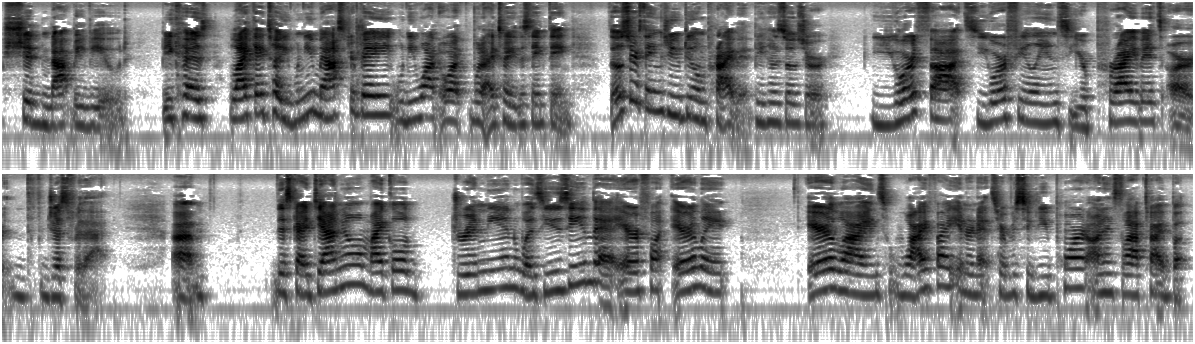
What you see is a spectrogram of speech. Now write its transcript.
should not be viewed. Because, like I tell you, when you masturbate, when you want, what, what I tell you the same thing, those are things you do in private because those are your thoughts, your feelings, your privates are just for that. Um, this guy, Daniel Michael Drinian, was using the airfl- airline, airline's Wi Fi internet service to view porn on his laptop, but,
